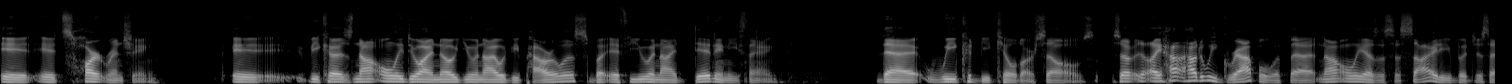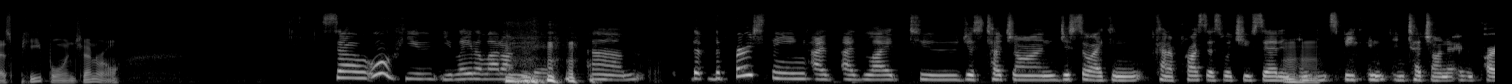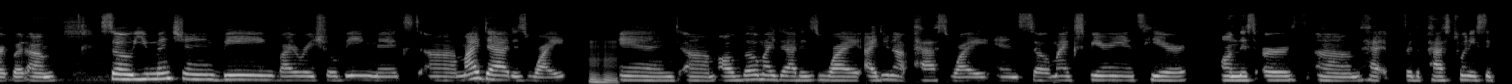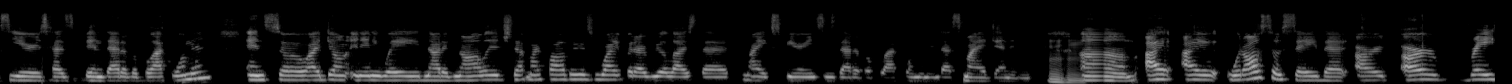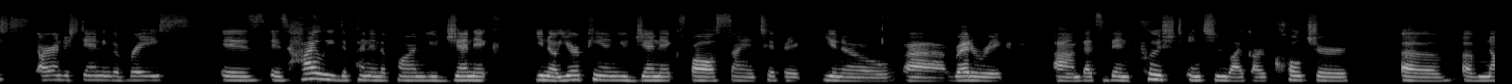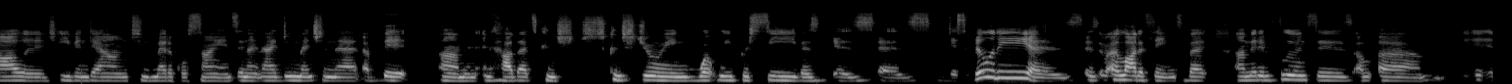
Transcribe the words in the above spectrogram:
it it's heart wrenching. Because not only do I know you and I would be powerless, but if you and I did anything, that we could be killed ourselves. So like how how do we grapple with that not only as a society but just as people in general? So, ooh, you you laid a lot on me there. um, the the first thing I'd, I'd like to just touch on, just so I can kind of process what you said and, mm-hmm. and, and speak and, and, touch on every part. But um, so you mentioned being biracial, being mixed. Uh, my dad is white. Mm-hmm. And um, although my dad is white, I do not pass white. And so my experience here on this earth um, ha- for the past 26 years has been that of a black woman and so i don't in any way not acknowledge that my father is white but i realize that my experience is that of a black woman and that's my identity mm-hmm. um, I, I would also say that our our race our understanding of race is is highly dependent upon eugenic you know european eugenic false scientific you know uh, rhetoric um, that's been pushed into like our culture of of knowledge, even down to medical science. And, and I do mention that a bit um, and, and how that's construing what we perceive as as as disability, as, as a lot of things. But um, it influences um,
